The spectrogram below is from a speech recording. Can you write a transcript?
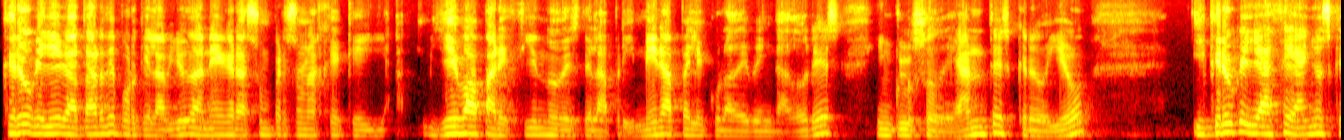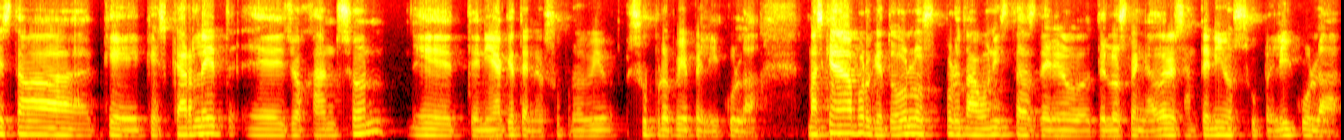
creo que llega tarde porque la Viuda Negra es un personaje que lleva apareciendo desde la primera película de Vengadores, incluso de antes, creo yo. Y creo que ya hace años que estaba que, Scarlett eh, Johansson eh, tenía que tener su, su propia película. Más que nada porque todos los protagonistas de, de, los Vengadores han tenido su película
